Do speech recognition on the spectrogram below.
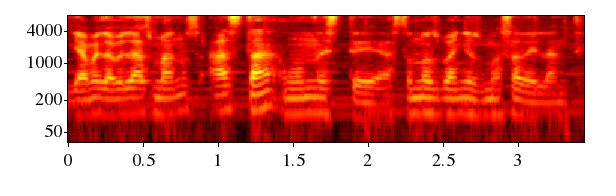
Ya me lavé las manos hasta un este, hasta unos baños más adelante.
